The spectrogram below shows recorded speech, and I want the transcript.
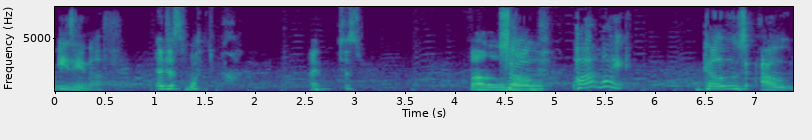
Easy enough. and just watch Pot. I just follow So along. Pot like goes out,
